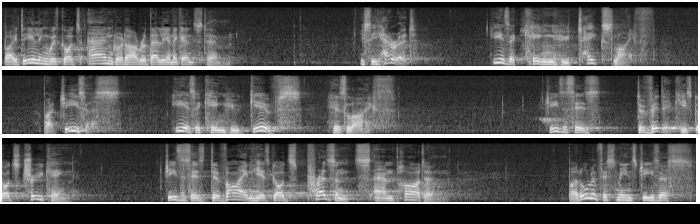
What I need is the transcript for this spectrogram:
by dealing with God's anger at our rebellion against him. You see, Herod, he is a king who takes life, but Jesus, he is a king who gives his life. Jesus is Davidic, he's God's true king. Jesus is divine, he is God's presence and pardon. But all of this means Jesus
